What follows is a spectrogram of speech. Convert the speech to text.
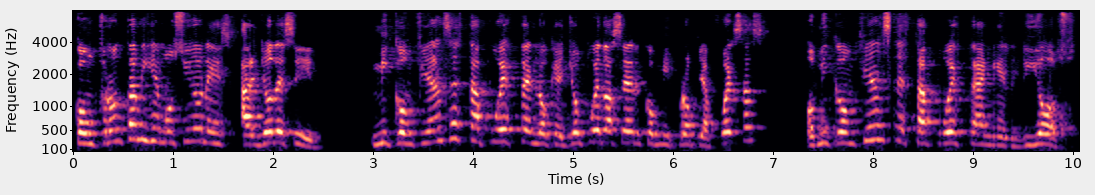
Confronta mis emociones al yo decir, mi confianza está puesta en lo que yo puedo hacer con mis propias fuerzas o mi confianza está puesta en el Dios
